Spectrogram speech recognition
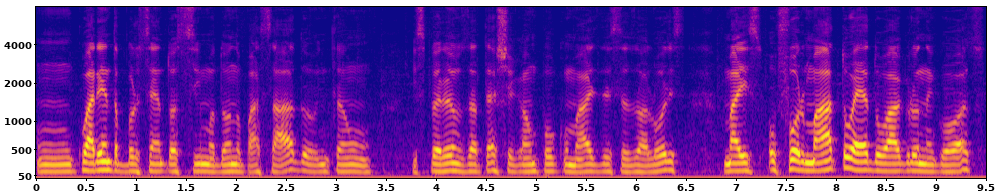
um 40% acima do ano passado, então esperamos até chegar um pouco mais desses valores mas o formato é do agronegócio,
